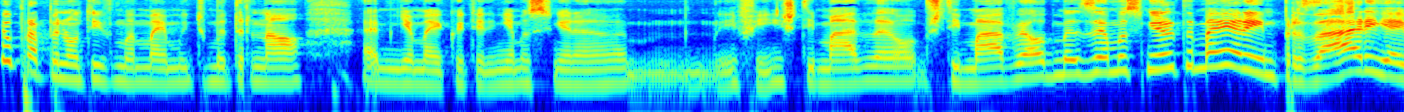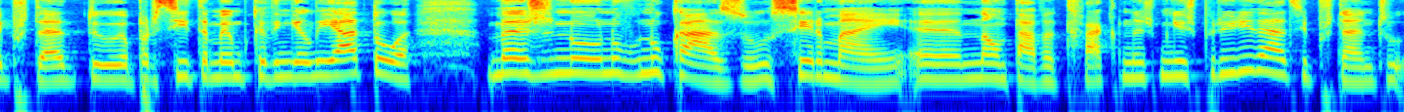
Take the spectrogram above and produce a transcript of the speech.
Eu própria não tive uma mãe muito maternal. A minha mãe, coitadinha, é uma senhora, enfim, estimada, estimável, mas é uma senhora também era empresária e, portanto, apareci também um bocadinho ali à toa. Mas no, no, no caso, ser mãe uh, não estava de facto nas minhas prioridades e, portanto,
